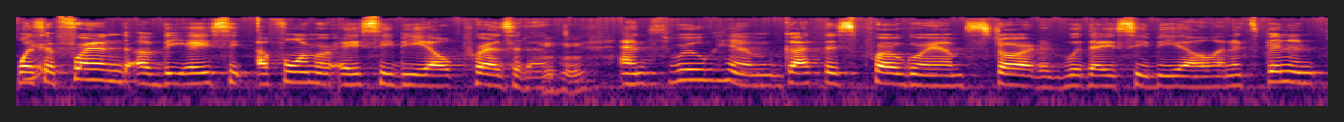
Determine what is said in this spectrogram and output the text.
was a friend of the AC, a former ACBL president, and through him got this program started with ACBL, and it's been in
